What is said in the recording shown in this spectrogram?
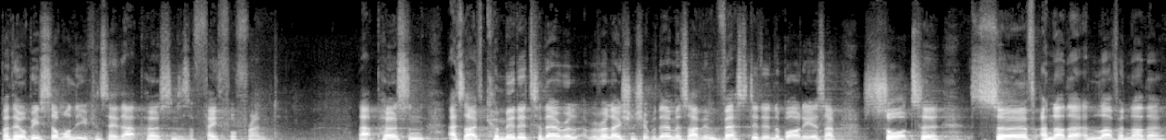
But there will be someone that you can say, That person is a faithful friend. That person, as I've committed to their relationship with them, as I've invested in the body, as I've sought to serve another and love another,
